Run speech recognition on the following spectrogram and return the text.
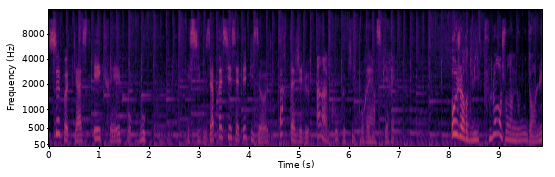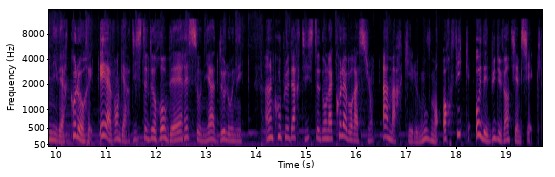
Ce podcast est créé pour vous. Et si vous appréciez cet épisode, partagez-le à un couple qu'il pourrait inspirer. Aujourd'hui, plongeons-nous dans l'univers coloré et avant-gardiste de Robert et Sonia Delaunay un couple d'artistes dont la collaboration a marqué le mouvement orphique au début du XXe siècle.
